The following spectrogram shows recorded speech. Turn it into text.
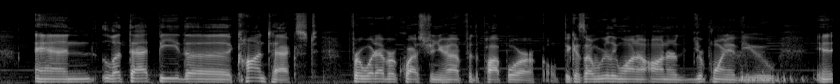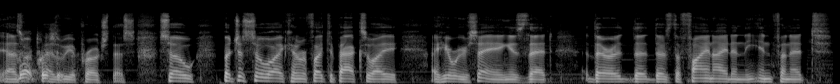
and let that be the context for whatever question you have for the pop oracle because i really want to honor your point of view as, No, as we approach this. So but just so i can reflect it back so i, I hear what you're saying is that there the, there's the finite and the infinite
